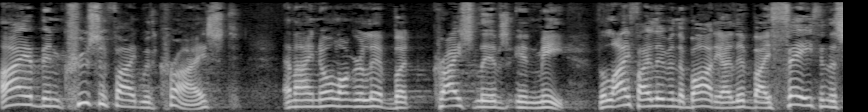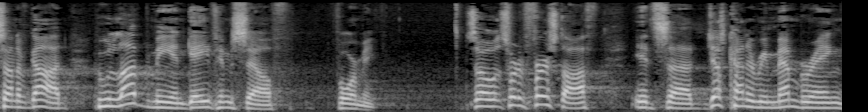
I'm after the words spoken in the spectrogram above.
I have been crucified with Christ and I no longer live, but Christ lives in me. The life I live in the body, I live by faith in the Son of God who loved me and gave himself for me. So, sort of first off, it's uh, just kind of remembering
